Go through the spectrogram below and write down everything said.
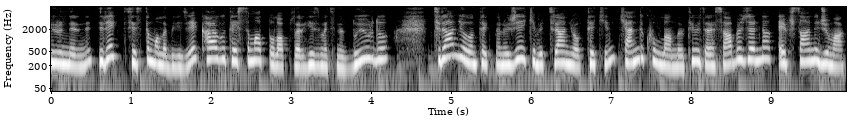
ürünlerini direkt teslim alabileceği kargo teslimat dolapları hizmetini duyurdu. Trendyol'un teknoloji ekibi Trendyol Tekin kendi kullandığı Twitter hesabı üzerinden Efsane Cuma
